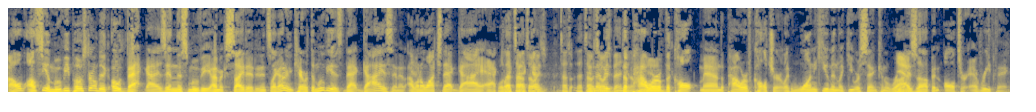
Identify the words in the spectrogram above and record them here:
I'll I'll see a movie poster. and I'll be like, oh, that guy's in this movie. I'm excited, and it's like I don't even care what the movie is. That guy is in it. I want to watch that guy act Well, like that's how that it's guy. always that's how, that's how Isn't it's always been. the you know? power Yeah. of the cult, man. The power of culture. Like one human, like you were saying, can rise up and alter everything.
